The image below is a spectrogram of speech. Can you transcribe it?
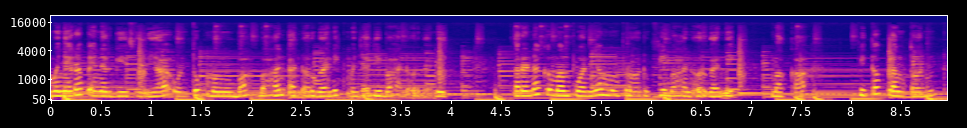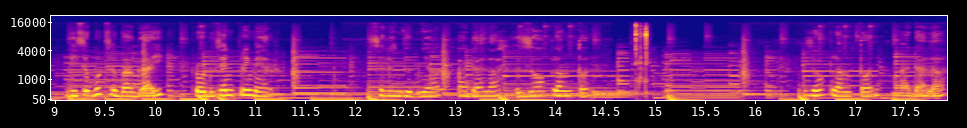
menyerap energi surya untuk mengubah bahan anorganik menjadi bahan organik. Karena kemampuannya memproduksi bahan organik, maka fitoplankton disebut sebagai produsen primer. Selanjutnya adalah zooplankton. Zooplankton adalah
